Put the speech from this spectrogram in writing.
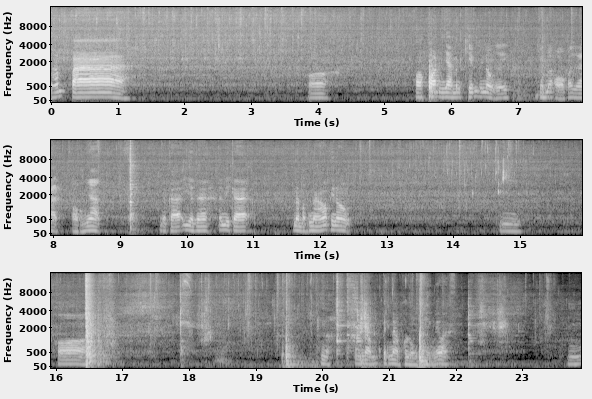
น้ำปลาพอพอควันยามันเค็มพี่น้องเอ้ยเค็มแล้วออกก็ยากออกยาก เดี๋ยวก็อีกอย่างนะอันนี้ก็น้ำบักนาวพี่น้องอืมพอเนาะเป็นน้ำเป็นน้ำขลุ่งเองได้ป่ะอืม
